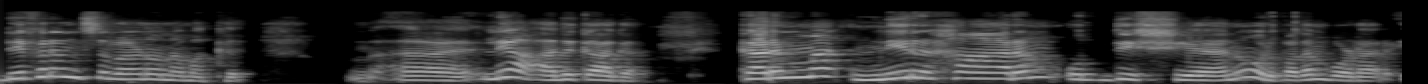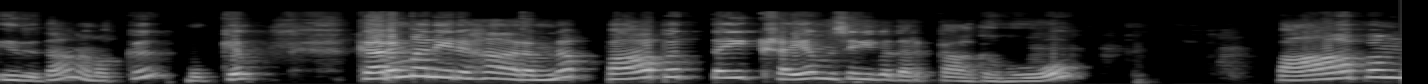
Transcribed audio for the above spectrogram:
டிஃபரன்ஸ் வேணும் நமக்கு இல்லையா அதுக்காக கர்ம நிர்ஹாரம் உத்திஷ்யன்னு ஒரு பதம் போடார் இதுதான் நமக்கு முக்கியம் கர்ம நிர்ஹாரம்னா பாபத்தை க்ஷயம் செய்வதற்காகவோ பாபம்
